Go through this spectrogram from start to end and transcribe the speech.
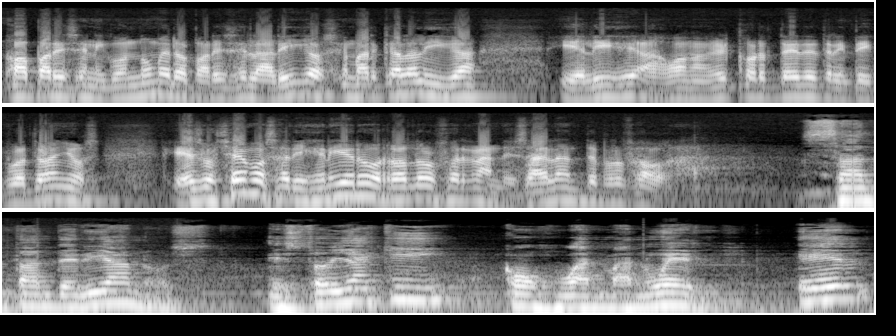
No aparece ningún número, aparece la liga o se marca la liga y elige a Juan Manuel Cortés, de 34 años. Escuchemos al ingeniero Rodolfo Hernández. Adelante, por favor. Santanderianos, estoy aquí con Juan Manuel. Él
